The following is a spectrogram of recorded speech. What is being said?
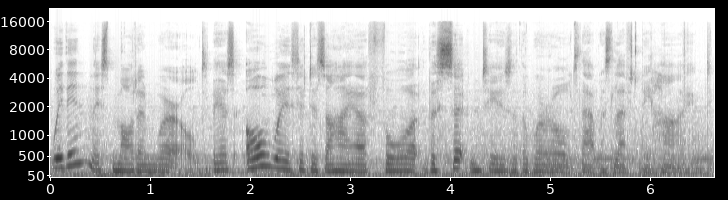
within this modern world, there's always a desire for the certainties of the world that was left behind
